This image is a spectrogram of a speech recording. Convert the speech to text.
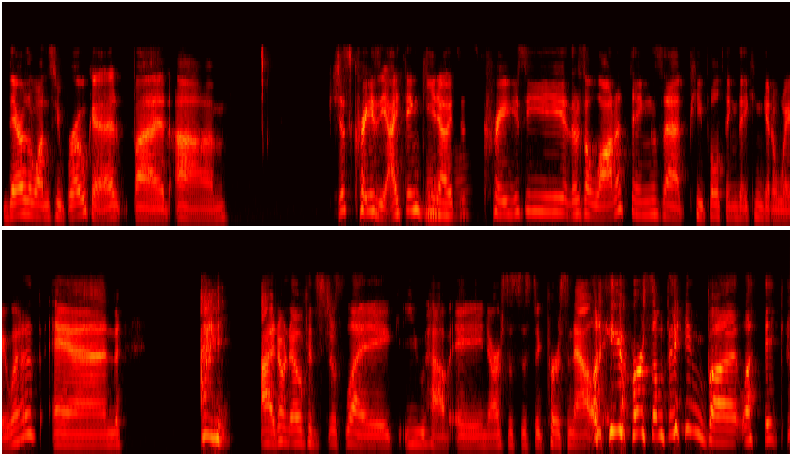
they're the ones who broke it. But um, just crazy. I think you know, it's, it's crazy. There's a lot of things that people think they can get away with, and I I don't know if it's just like you have a narcissistic personality or something, but like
